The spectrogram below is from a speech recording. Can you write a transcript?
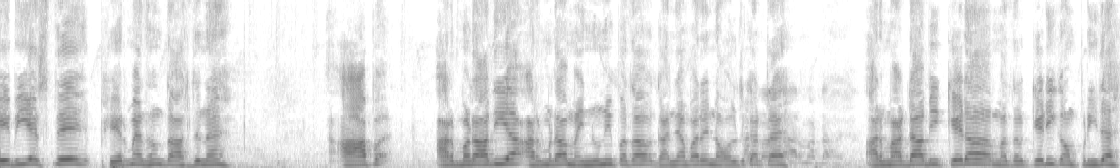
ABS ਤੇ ਫਿਰ ਮੈਂ ਤੁਹਾਨੂੰ ਦੱਸ ਦਿਨਾ ਆਪ ਅਰਮੜਾ ਦੀ ਆ ਅਰਮੜਾ ਮੈਨੂੰ ਨਹੀਂ ਪਤਾ ਗਾਂਜਾਂ ਬਾਰੇ ਨੌਲੇਜ ਘੱਟ ਹੈ। ਅਰਮਾਡਾ ਵੀ ਕਿਹੜਾ ਮਤਲਬ ਕਿਹੜੀ ਕੰਪਨੀ ਦਾ ਹੈ?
